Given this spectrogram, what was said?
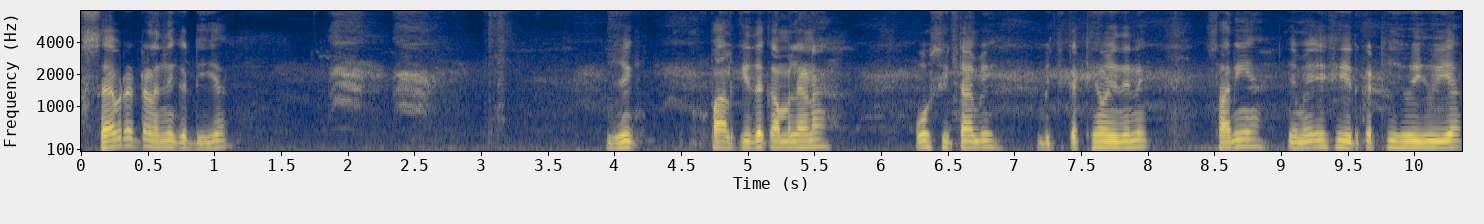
ਸੈਵਰੇਟ ਵਾਲਿਆਂ ਦੀ ਗੱਡੀ ਆ। ਜੇ ਪਾਲਕੀ ਦਾ ਕੰਮ ਲੈਣਾ, ਉਹ ਸੀਟਾਂ ਵੀ ਵਿੱਚ ਇਕੱਠੀਆਂ ਹੋ ਜਾਂਦੀਆਂ ਨੇ, ਸਾਰੀਆਂ, ਜਿਵੇਂ ਇਹ ਸੀਟ ਇਕੱਠੀ ਹੋਈ ਹੋਈ ਆ।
